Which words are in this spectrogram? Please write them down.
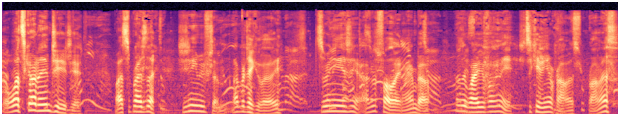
What's going into you two? Well, surprise look. She didn't need me for something. Not particularly. Serenity is here. I'm just following Rainbow. Like, why are you following me? Just to keep your promise. Promise?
